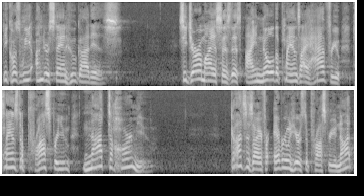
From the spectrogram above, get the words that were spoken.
because we understand who God is. See, Jeremiah says this I know the plans I have for you, plans to prosper you, not to harm you. God's desire for everyone here is to prosper you, not,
